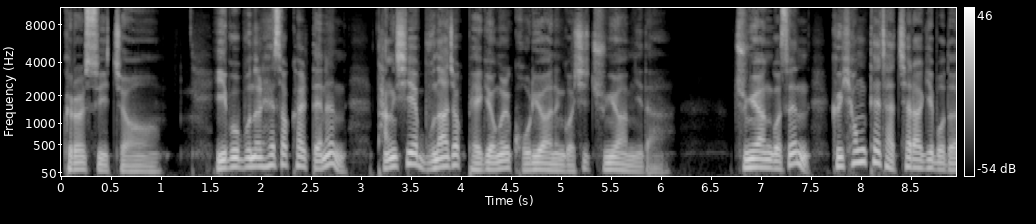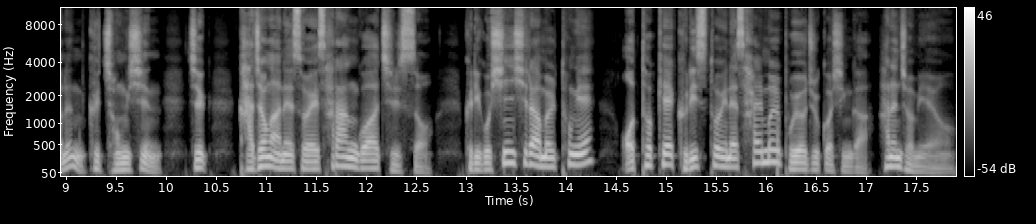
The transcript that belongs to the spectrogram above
그럴 수 있죠. 이 부분을 해석할 때는 당시의 문화적 배경을 고려하는 것이 중요합니다. 중요한 것은 그 형태 자체라기보다는 그 정신, 즉 가정 안에서의 사랑과 질서, 그리고 신실함을 통해 어떻게 그리스도인의 삶을 보여줄 것인가 하는 점이에요.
